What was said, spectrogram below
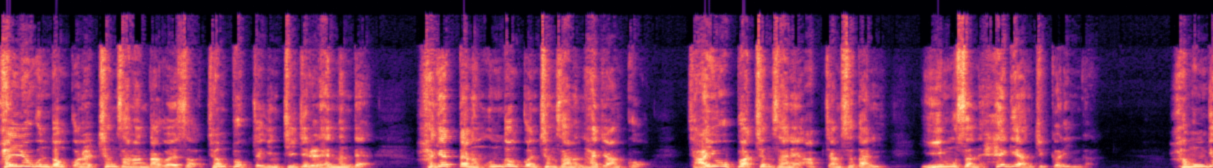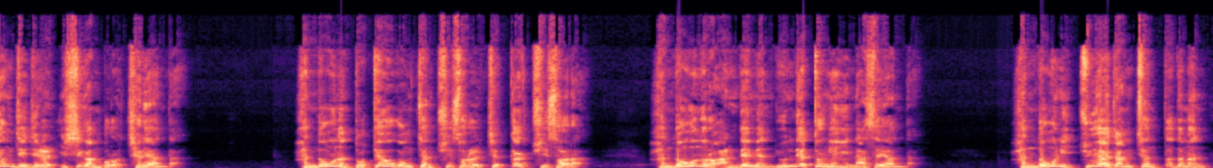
86운동권을 청산한다고 해서 전폭적인 지지를 했는데 하겠다는 운동권 청산은 하지 않고 자유우파 청산에 앞장서다니 이 무슨 해괴한 짓거리인가. 함은경 지지를 이 시간부로 철회한다. 한동훈은 도태우 공천 취소를 즉각 취소하라. 한동훈으로 안 되면 윤 대통령이 나서야 한다. 한동훈이 주야장천 떠드는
